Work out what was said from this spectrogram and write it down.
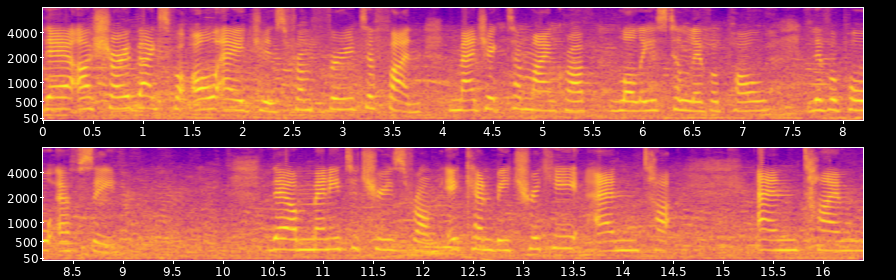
There are show bags for all ages, from food to fun, magic to Minecraft, lollies to Liverpool, Liverpool FC. There are many to choose from. It can be tricky and, and time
